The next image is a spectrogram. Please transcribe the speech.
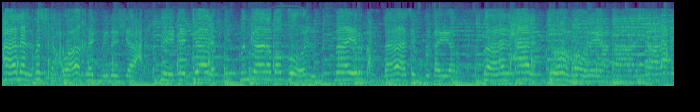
على المسرح وأخرج من الشاعة بدجالة من قرب الظلم ما يربح لازم تغير. بهالحالة جمهورية ما يجرح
